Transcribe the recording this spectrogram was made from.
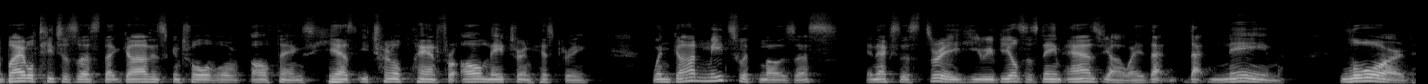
The Bible teaches us that God is in control of all things. He has eternal plan for all nature and history. When God meets with Moses in Exodus 3, he reveals his name as Yahweh, that, that name, Lord,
